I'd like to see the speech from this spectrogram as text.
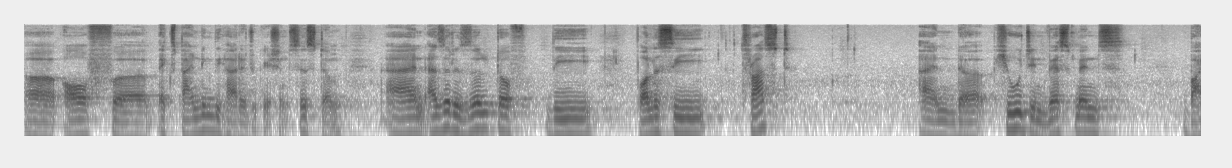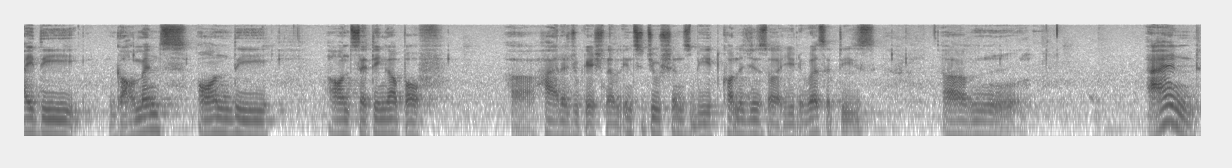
uh, of expanding the higher education system and as a result of the policy thrust and uh, huge investments by the governments on the on setting up of uh, higher educational institutions be it colleges or universities. Um, and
